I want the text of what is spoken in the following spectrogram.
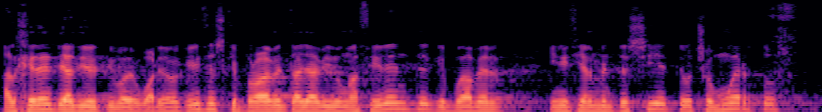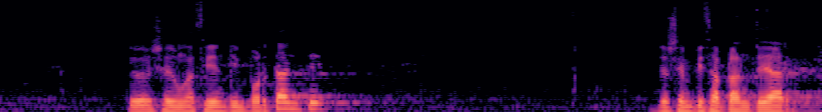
al gerente y al directivo de guardia. Lo que dice es que probablemente haya habido un accidente, que puede haber inicialmente siete, ocho muertos, debe ser un accidente importante. Ya se empieza a plantear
